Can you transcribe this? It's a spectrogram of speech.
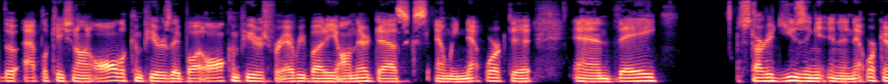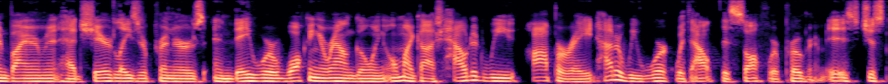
the application on all the computers. They bought all computers for everybody on their desks and we networked it and they started using it in a network environment, had shared laser printers, and they were walking around going, Oh my gosh, how did we operate? How did we work without this software program? It's just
